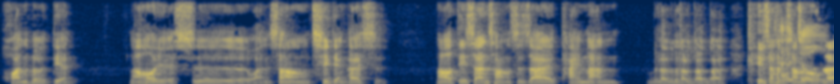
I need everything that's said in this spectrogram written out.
环河店，然后也是晚上七点开始，然后第三场是在台南，不不不不不，第三场是在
